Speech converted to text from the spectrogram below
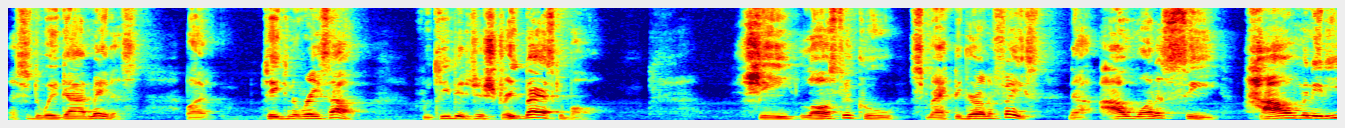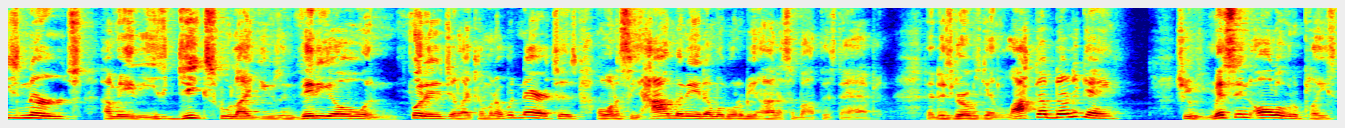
That's just the way God made us. But taking the race out. If we keep it just straight basketball. She lost her cool, smacked the girl in the face. Now I want to see how many of these nerds, how many of these geeks who like using video and footage and like coming up with narratives. I want to see how many of them are going to be honest about this that happened. That this girl was getting locked up during the game. She was missing all over the place.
